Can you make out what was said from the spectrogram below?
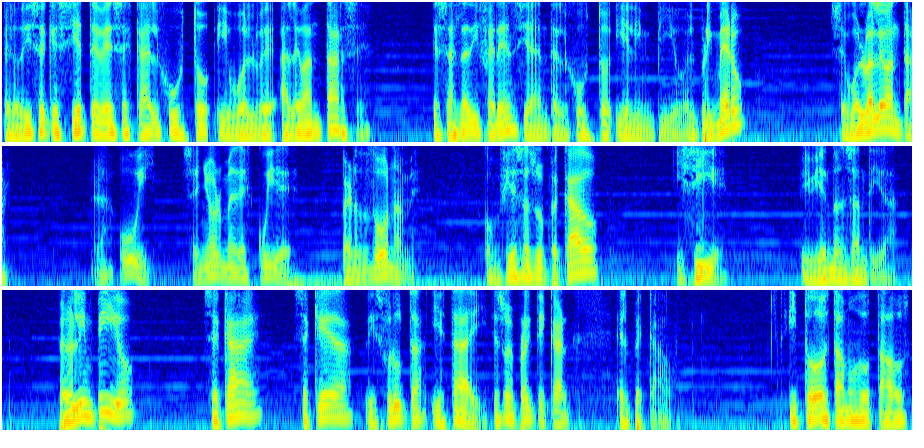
Pero dice que siete veces cae el justo y vuelve a levantarse. esa es la diferencia entre el justo y el impío. El primero se vuelve a levantar. Uy, Señor, me descuide, perdóname. Confiesa su pecado y sigue viviendo en santidad. Pero el impío se cae, se queda, disfruta y está ahí. Eso es practicar el pecado. Y todos estamos dotados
